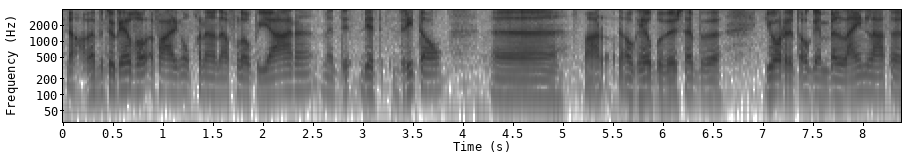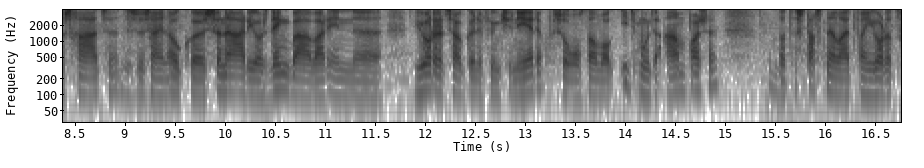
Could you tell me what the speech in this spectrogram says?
Nou, we hebben natuurlijk heel veel ervaring opgedaan de afgelopen jaren met dit, dit drietal. Uh, maar ook heel bewust hebben we Jorrit ook in Berlijn laten schaatsen. Dus er zijn ook uh, scenario's denkbaar waarin uh, Jorrit zou kunnen functioneren. We zullen ons dan wel iets moeten aanpassen. Omdat de startsnelheid van Jorrit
